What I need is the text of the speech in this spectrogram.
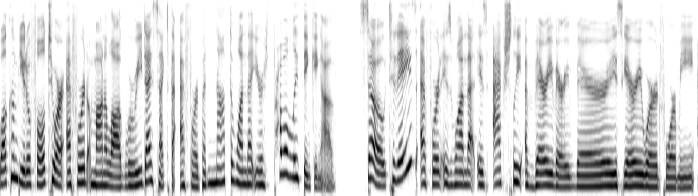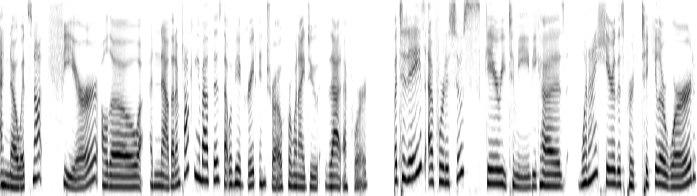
Welcome, beautiful, to our F word monologue where we dissect the F word, but not the one that you're probably thinking of. So, today's F word is one that is actually a very, very, very scary word for me. And no, it's not fear, although uh, now that I'm talking about this, that would be a great intro for when I do that F word. But today's F word is so scary to me because when I hear this particular word,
